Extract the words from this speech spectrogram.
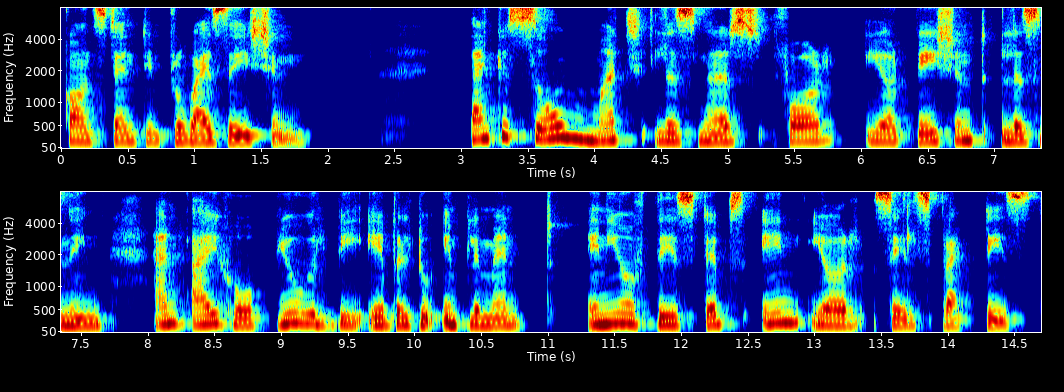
constant improvisation. Thank you so much, listeners, for your patient listening. And I hope you will be able to implement any of these tips in your sales practice.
